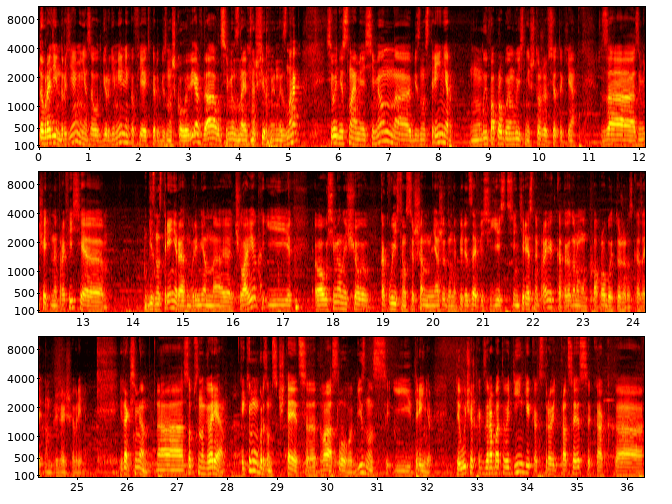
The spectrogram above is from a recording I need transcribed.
Добрый день, друзья. Меня зовут Георгий Мельников, я эксперт бизнес-школы «Вверх». Да, вот Семен знает наш фирменный знак. Сегодня с нами Семен, э, бизнес-тренер. Мы попробуем выяснить, что же все-таки за замечательная профессия бизнес-тренера, одновременно человек. И э, у Семена еще, как выяснилось совершенно неожиданно перед записью, есть интересный проект, о котором он попробует тоже рассказать нам в ближайшее время. Итак, Семен, э, собственно говоря, Каким образом сочетается два слова бизнес и тренер? Ты учишь, как зарабатывать деньги, как строить процессы, как, а,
